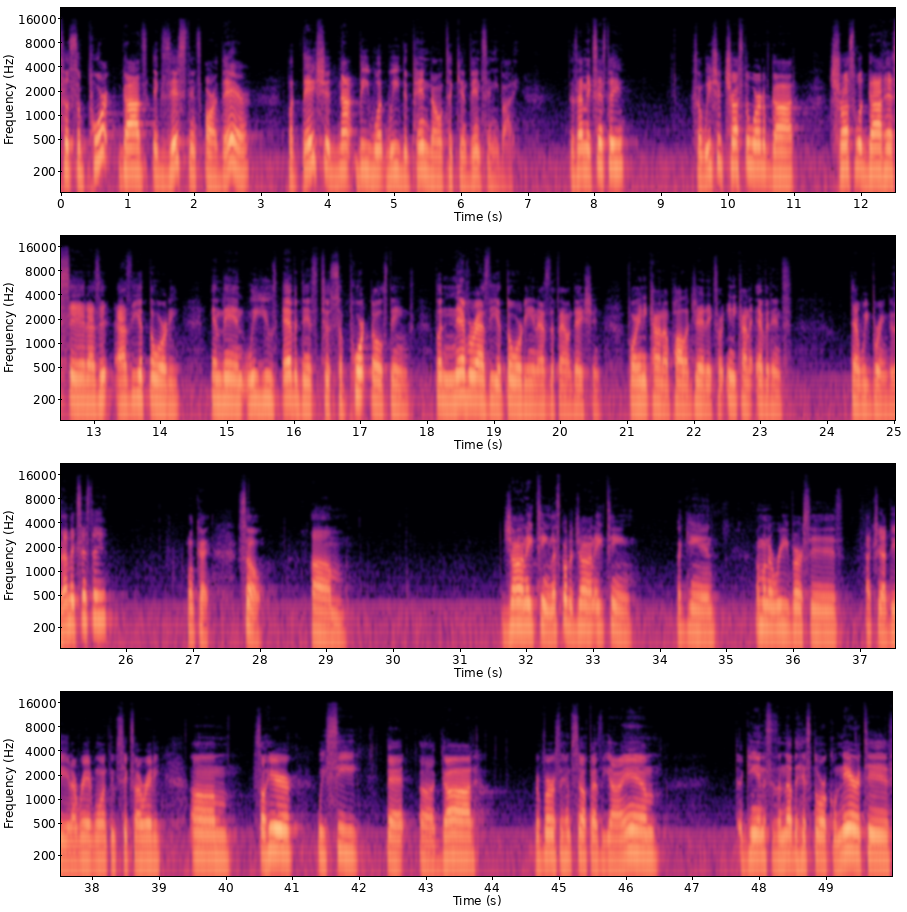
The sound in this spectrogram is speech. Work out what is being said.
to support God's existence are there, but they should not be what we depend on to convince anybody. Does that make sense to you? So we should trust the word of God, trust what God has said as it as the authority, and then we use evidence to support those things, but never as the authority and as the foundation for any kind of apologetics or any kind of evidence that we bring. Does that make sense to you? Okay. So, um, John 18. Let's go to John 18 again. I'm going to read verses. Actually, I did. I read 1 through 6 already. Um, so here we see that uh, God refers to himself as the I am. Again, this is another historical narrative.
